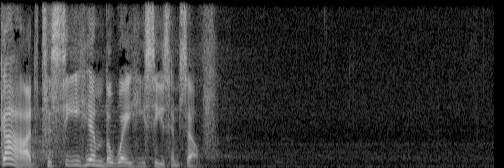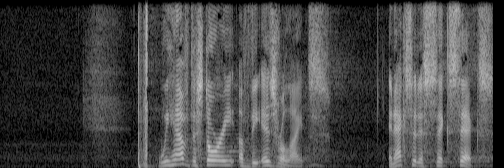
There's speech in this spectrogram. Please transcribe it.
God to see him the way he sees himself. We have the story of the Israelites. In Exodus 6 6,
